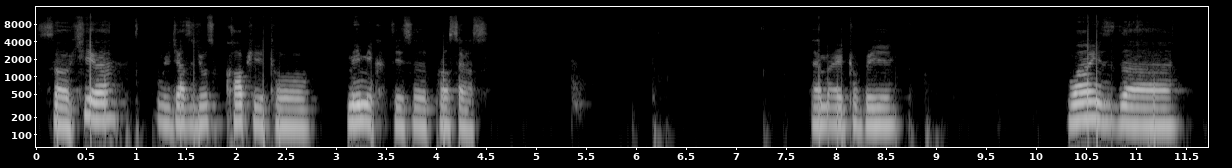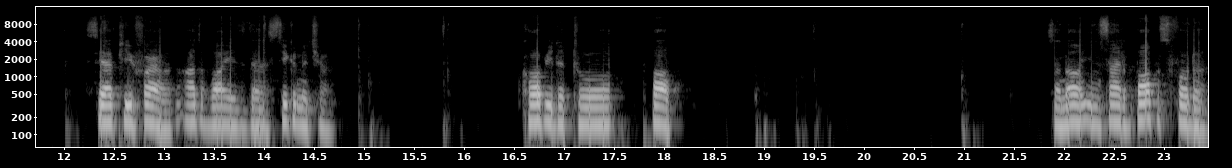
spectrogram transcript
So here we just use copy to mimic this process. MA to B. One is the CIP file, the other one is the signature. Copied to Bob. So now inside Bob's folder,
